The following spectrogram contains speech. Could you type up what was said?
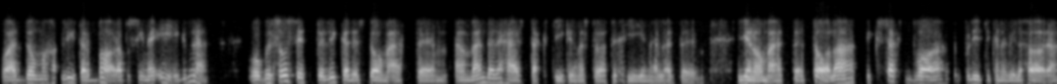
Och att de litar bara på sina egna. Och på så sätt lyckades de att eh, använda den här taktiken, den här strategin, eller att, eh, genom att eh, tala exakt vad politikerna ville höra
